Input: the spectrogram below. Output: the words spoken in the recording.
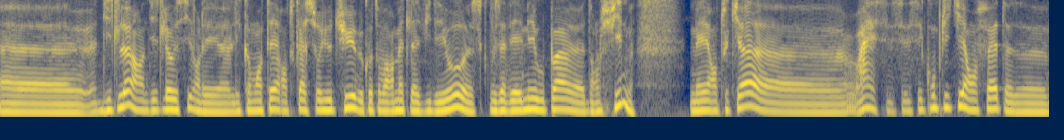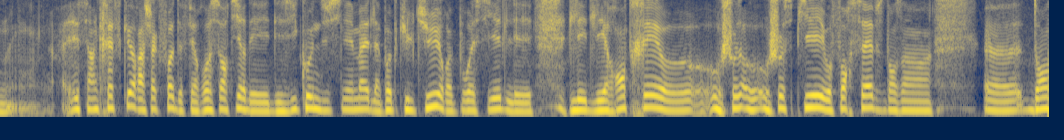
euh, dites-le. Hein, dites-le aussi dans les, les, commentaires, en tout cas sur YouTube, quand on va remettre la vidéo, ce que vous avez aimé ou pas dans le film. Mais en tout cas, euh, ouais, c'est compliqué en fait. Et c'est un crève-cœur à chaque fois de faire ressortir des, icônes du cinéma et de la pop culture pour essayer de les, de les, de les rentrer au, au, au chausse-pied, au forceps dans, un, euh, dans,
